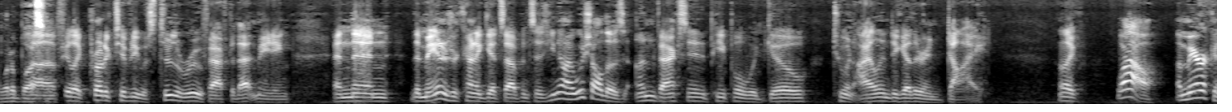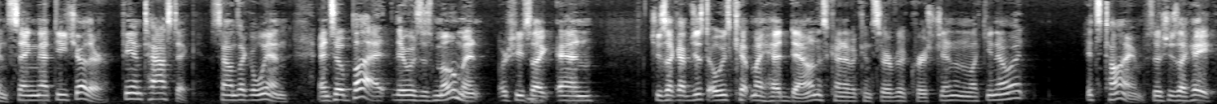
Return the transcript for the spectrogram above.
what a blessing. Uh, I feel like productivity was through the roof after that meeting. And then the manager kind of gets up and says, You know, I wish all those unvaccinated people would go to an island together and die. I'm like, wow, Americans saying that to each other. Fantastic. Sounds like a win. And so, but there was this moment where she's like, and she's like, I've just always kept my head down as kind of a conservative Christian. And I'm like, you know what? It's time. So she's like, hey,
